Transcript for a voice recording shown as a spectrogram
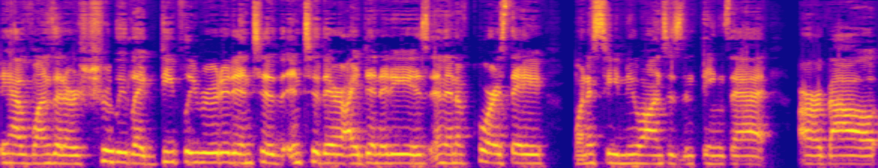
They have ones that are truly like deeply rooted into into their identities, and then of course they want to see nuances and things that are about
